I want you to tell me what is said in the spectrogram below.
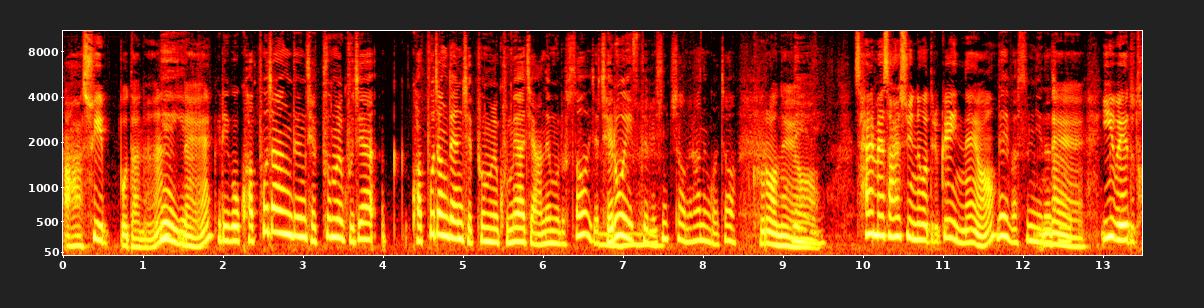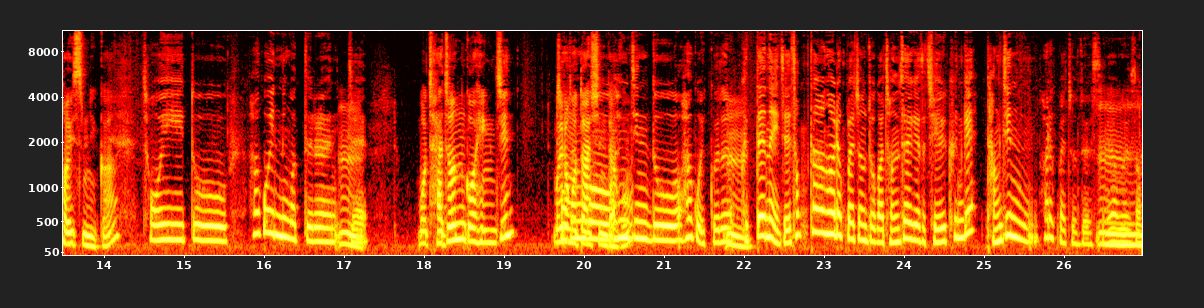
아 수입보다는 예, 예. 네. 그리고 과포장 등 제품을 구제 과포장된 제품을 구매하지 않음으로써 이제 제로 음. waste를 실천을 하는 거죠. 그러네요. 네 삶에서 할 수 있는 것들이 꽤 있네요. 네, 맞습니다. 네. 이 외에도 더 있습니까? 저희 또 하고 있는 것들은 음. 이제 뭐 자전거 행진 뭐 이런 것도 하신다고? 행진도 하고 있거든. 음. 그때는 이제 석탄 화력 발전소가 전 세계에서 제일 큰 게 당진 화력 발전소였어요. 음. 그래서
